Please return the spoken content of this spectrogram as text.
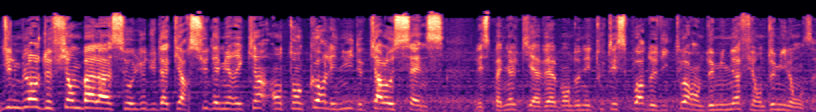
dunes blanches de Fiambalas au lieu du Dakar sud-américain hantent encore les nuits de Carlos Sainz, l'Espagnol qui avait abandonné tout espoir de victoire en 2009 et en 2011.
